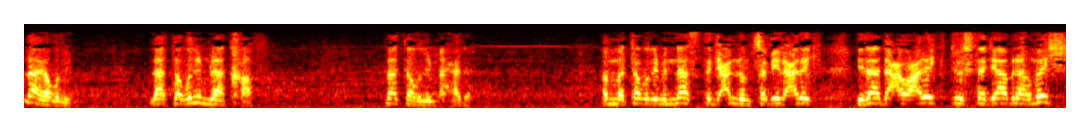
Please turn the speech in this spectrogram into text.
لا يظلم. لا تظلم لا تخاف. لا تظلم أحدا. أما تظلم الناس تجعل لهم سبيل عليك. إذا دعوا عليك تستجاب لهم إيش؟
